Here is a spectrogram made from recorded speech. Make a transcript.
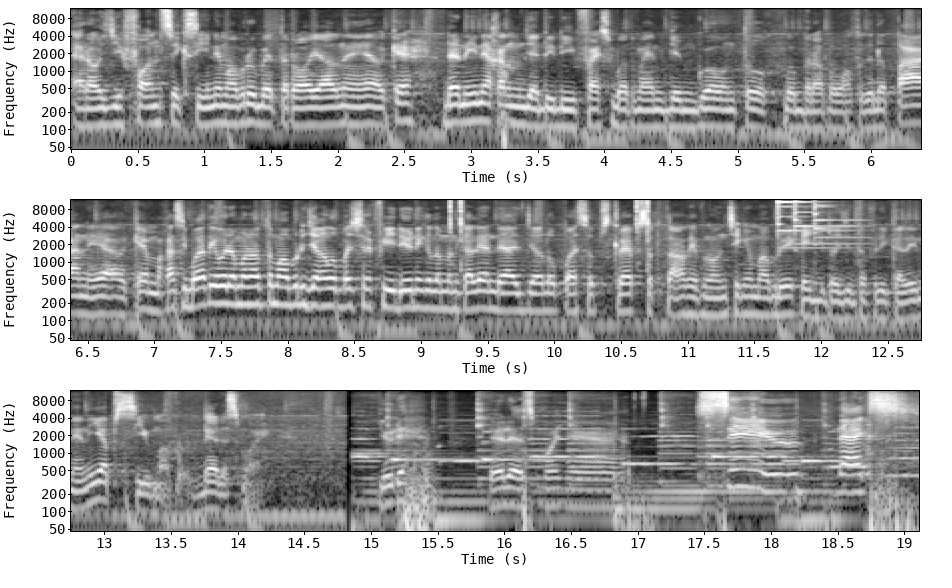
ROG Phone 6 ini ma bro Battle Royale-nya ya, oke. Dan ini akan menjadi device buat main game gue untuk beberapa waktu ke depan ya, oke. Makasih banget ya udah menonton ma bro. Jangan lupa share video ini ke teman kalian dan jangan lupa subscribe serta aktif loncengnya ma bro ya kayak gitu aja video kali ini. Yap, see you ma bro. Dadah semuanya. Yaudah, dadah semuanya. See you next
